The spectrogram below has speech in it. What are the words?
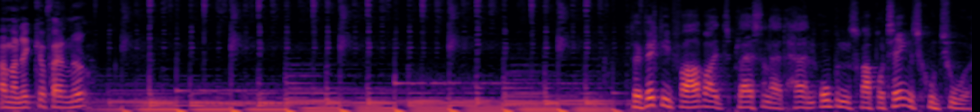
at man ikke kan falde ned. Det er vigtigt for arbejdspladsen at have en åben rapporteringskultur,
